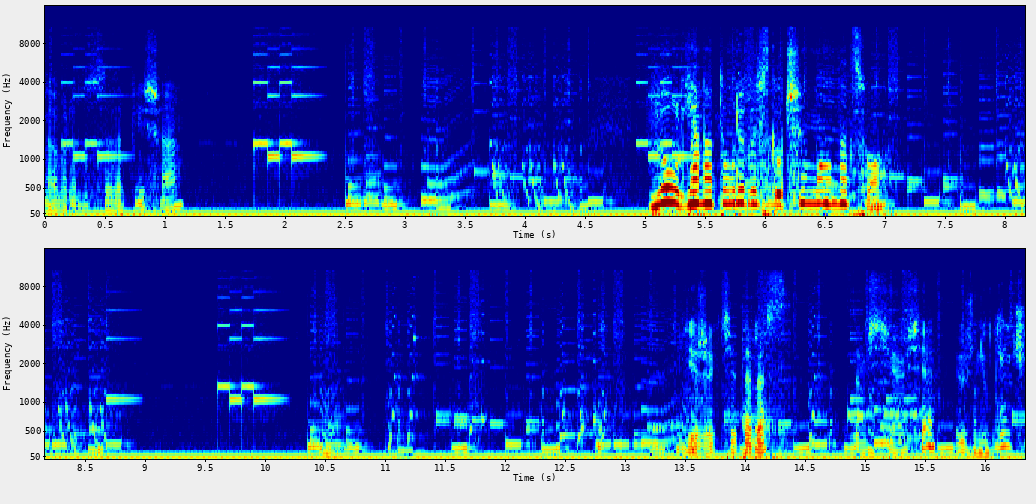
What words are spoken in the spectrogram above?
Dobra, to sobie zapiszę. Lol, ja na tą rybę wskoczyłem, a ona co? Widzisz, jak cię teraz zemściłem się? Już nie wrócisz,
